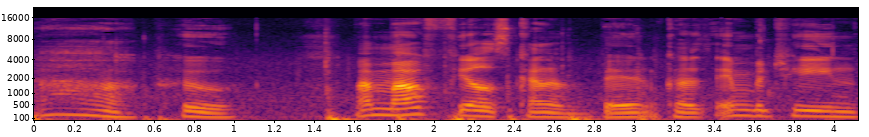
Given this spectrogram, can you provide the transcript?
Ah, poo. My mouth feels kind of burnt because in between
